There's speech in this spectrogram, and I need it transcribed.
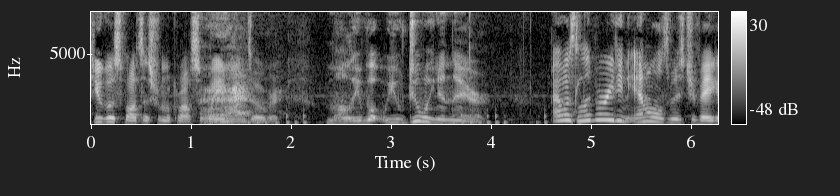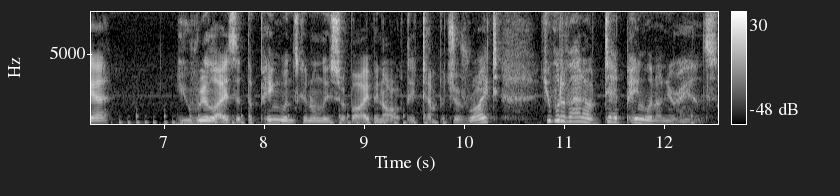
Hugo spots us from across the way and runs over. Molly, what were you doing in there? I was liberating animals, Mr. Vega. You realize that the penguins can only survive in Arctic temperatures, right? You would have had a dead penguin on your hands.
